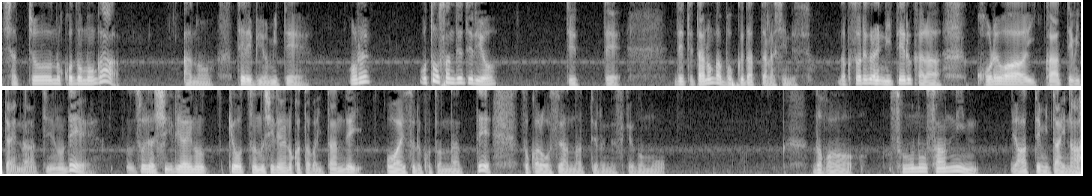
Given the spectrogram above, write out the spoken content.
社長の子供が、あの、テレビを見て、あれ？お父さん出てるよって言って、出てたのが僕だったらしいんですよ。だからそれぐらい似てるから、これは一回会ってみたいなっていうので、それは知り合いの、共通の知り合いの方がいたんで、お会いすることになって、そこからお世話になってるんですけども。だから、その3人で会ってみたいなっ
